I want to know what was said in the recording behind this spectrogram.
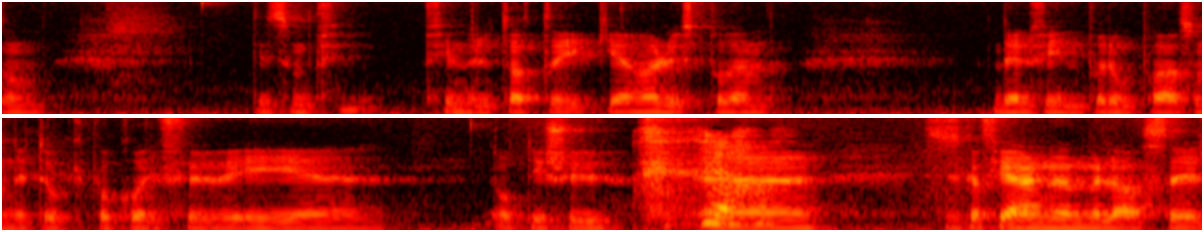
Sånn, de som finner ut at de ikke har lyst på den delfinen på rumpa som de tok på Korfu i eh, 87 Ja. eh, Hvis de skal fjerne den med laser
